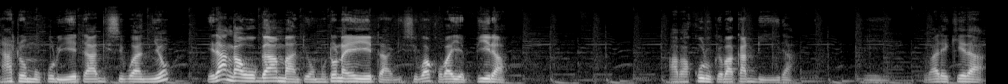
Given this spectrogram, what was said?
naye ate omukulu yeetagisibwa nnyo era nga wogamba nti omuto naye yeetagisibwa kuba yeppira abakulu kwe bakaddiira. Eh, balekera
